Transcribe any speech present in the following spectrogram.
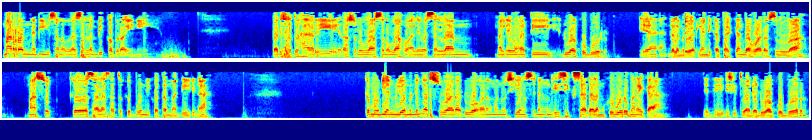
marran Nabi sallallahu alaihi wasallam bi ini. Pada suatu hari Rasulullah sallallahu alaihi wasallam melewati dua kubur. Ya dalam riwayat lain dikatakan bahwa Rasulullah masuk ke salah satu kebun di kota Madinah kemudian beliau mendengar suara dua orang manusia yang sedang disiksa dalam kubur mereka jadi di situ ada dua kubur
